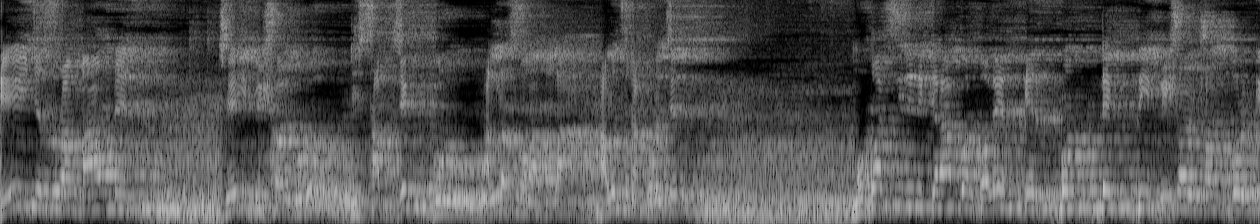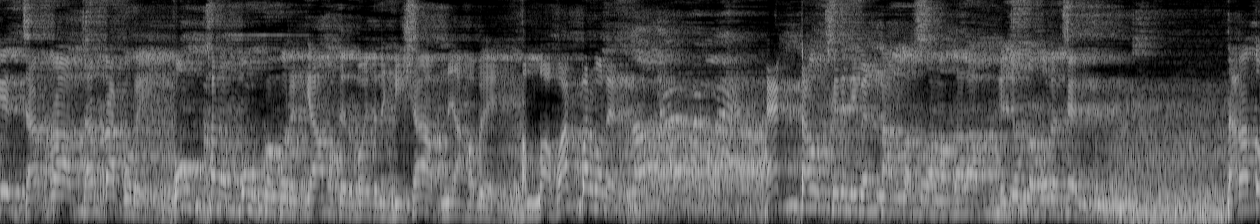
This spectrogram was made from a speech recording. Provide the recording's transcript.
এই যে সূরা মাউনের যেই বিষয়গুলো, যে সাবজেক্টগুলো আল্লাহ ওয়া তাআলা আলোচনা করেছেন মুফাসসিরিন কেরামগণ বলেন, এর প্রত্যেকটি বিষয় সম্পর্কে জাররা জাররা করে, পঙ্খানুপঙ্খ করে কেয়ামতের ময়দানে হিসাব নেওয়া হবে। আল্লাহু আকবার বলেন। একটাও ছেড়ে দিবেন না, আল্লাহ সুবহানাহু ওয়া তাআলা এজন্য বলেছেন তারা তো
